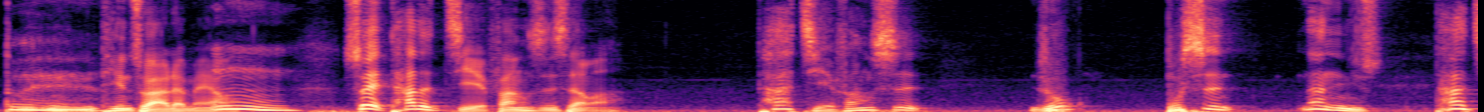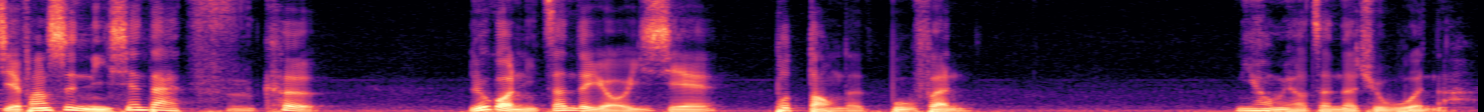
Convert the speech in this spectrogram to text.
对，你听出来了没有？嗯，所以他的解方是什么？他的解方是，如不是，那你他的解方是你现在此刻，如果你真的有一些不懂的部分，你有没有真的去问啊？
